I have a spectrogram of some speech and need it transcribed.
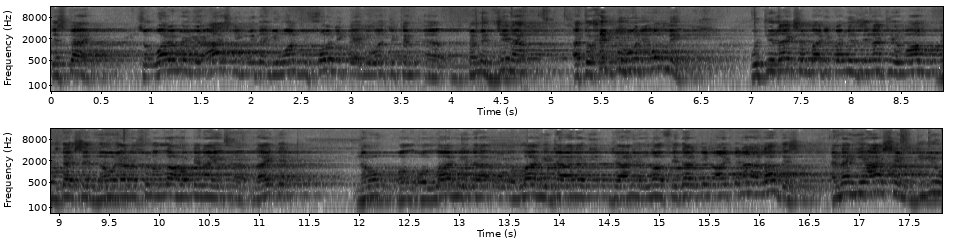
this guy, so whatever you're asking me that you want to fornicate, you want to com, uh, commit zina, أَتُحِبُّهُ لِأُمِّكَ would you like somebody commit zina to your mom? This guy said, no, Ya Rasulullah, how can I uh, like it? No, wallahi, la, wallahi ja'ani Allah fidak, I cannot allow this. And then he asked him, Do you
